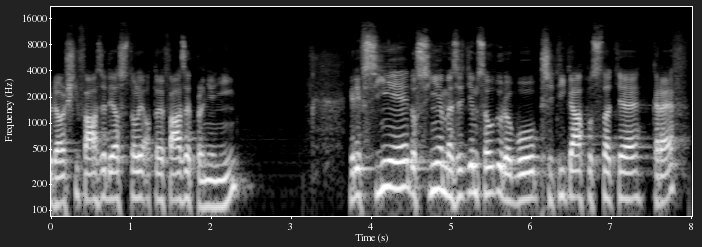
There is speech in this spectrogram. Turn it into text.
do další fáze diastoly, a to je fáze plnění, kdy v síni, do síně mezi tím celou tu dobu přitýká v podstatě krev,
